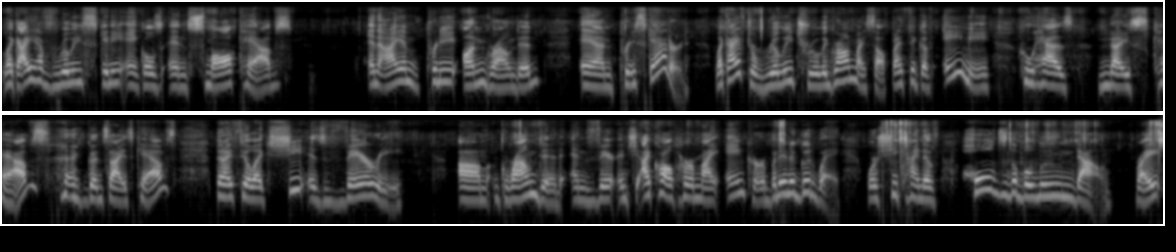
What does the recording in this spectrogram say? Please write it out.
like I have really skinny ankles and small calves, and I am pretty ungrounded and pretty scattered. Like I have to really truly ground myself. But I think of Amy, who has nice calves, good sized calves, then I feel like she is very um, grounded and very, and she, I call her my anchor, but in a good way, where she kind of holds the balloon down right?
